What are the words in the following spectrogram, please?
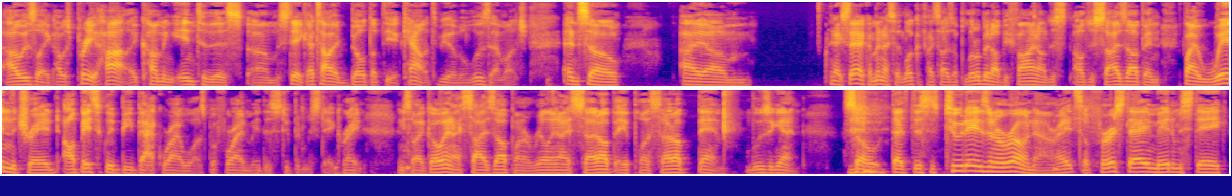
I was like, I was pretty hot, like coming into this um, mistake. That's how I built up the account to be able to lose that much. And so, I, um, the next day I come in, I said, look, if I size up a little bit, I'll be fine. I'll just, I'll just size up. And if I win the trade, I'll basically be back where I was before I made this stupid mistake. Right. And so I go in, I size up on a really nice setup, A plus setup, bam, lose again. So that this is two days in a row now, right? So first day made a mistake,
